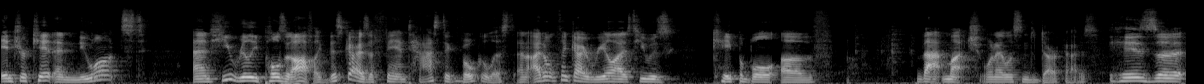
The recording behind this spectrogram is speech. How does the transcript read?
intricate and nuanced. And he really pulls it off. Like, this guy is a fantastic vocalist, and I don't think I realized he was capable of that much when I listened to Dark Eyes. his uh,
